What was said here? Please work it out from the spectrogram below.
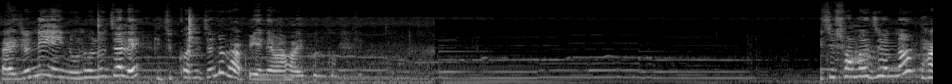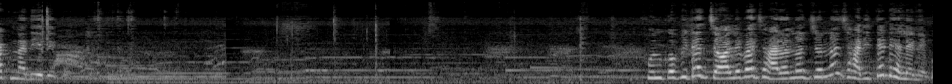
তাই জন্য এই নুন হলুদ জলে কিছুক্ষণের জন্য ভাপিয়ে নেওয়া হয় ফুলকপিকে। কিছু সময়ের জন্য ঢাকনা দিয়ে দেবো। ফুলকপিটা জল এবার ঝাড়ানোর জন্য ঝাড়িতে ঢেলে নেব।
